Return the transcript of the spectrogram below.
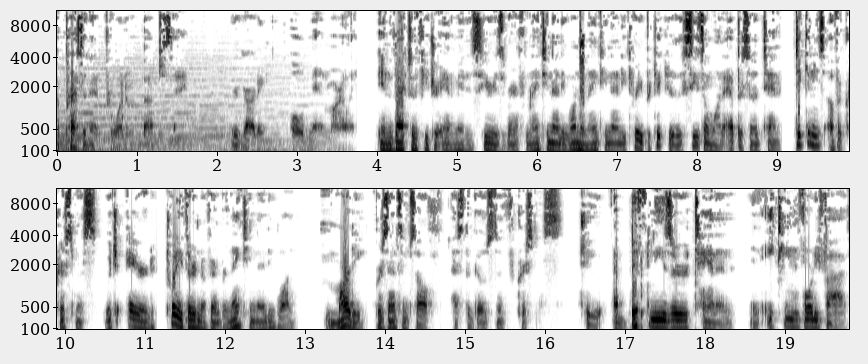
A precedent for what I'm about to say regarding Old Man Marley. In the Back to the Future animated series ran from 1991 to 1993, particularly season 1, episode 10, Dickens of a Christmas, which aired 23rd November 1991, Marty presents himself as the ghost of Christmas to Ebenezer Tannen in 1845.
